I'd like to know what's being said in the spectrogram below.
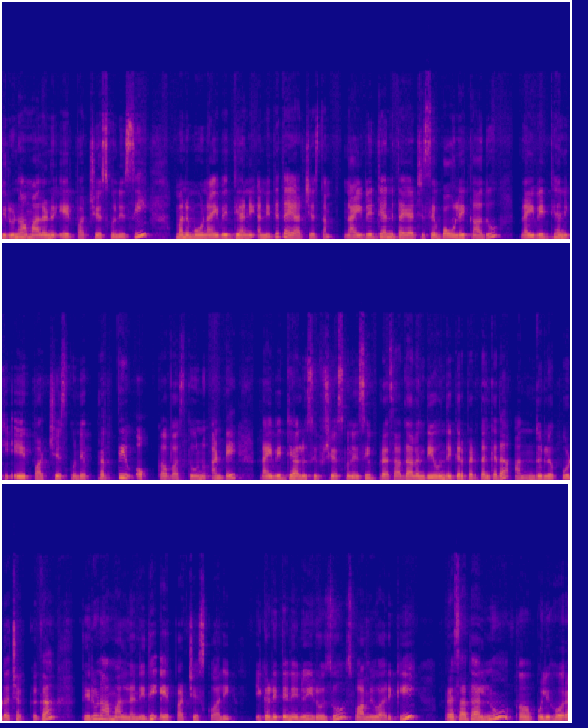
తిరునామాలను ఏర్పాటు చేసుకునేసి మనము నైవేద్యాన్ని అనేది తయారు చేస్తాం. నైవేద్యాన్ని తయారు చేసే బౌలే కాదు నైవేద్యానికి ఏర్పాటు చేసుకునే ప్రతి ఒక్క వస్తువును అంటే నైవేద్యాలు షిఫ్ట్ చేసుకునేసి ప్రసాదాలను దేవుని దగ్గర పెడతాం కదా అందులో కూడా చక్కగా తిరునామాలను అనేది ఏర్పాటు చేసుకోవాలి. ఇక్కడైతే నేను ఈరోజు స్వామివారికి ప్రసాదాలను పులిహోర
